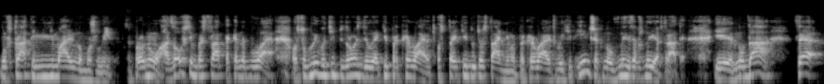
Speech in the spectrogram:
ну втрати мінімально можливі. Це про ну а зовсім без втрат таке не буває. Особливо ті підрозділи, які прикривають, які йдуть останніми, прикривають вихід інших. Ну в них завжди є втрати. І ну да, це.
